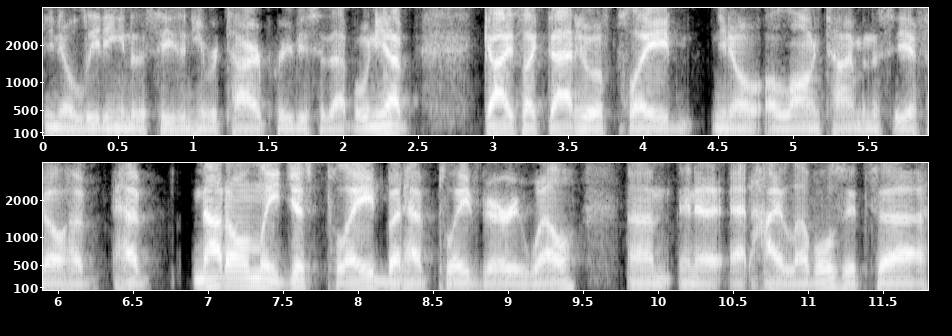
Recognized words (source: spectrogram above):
you know, leading into the season, he retired previous to that. But when you have guys like that who have played, you know, a long time in the CFL, have have not only just played but have played very well um, and at high levels, it's uh,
